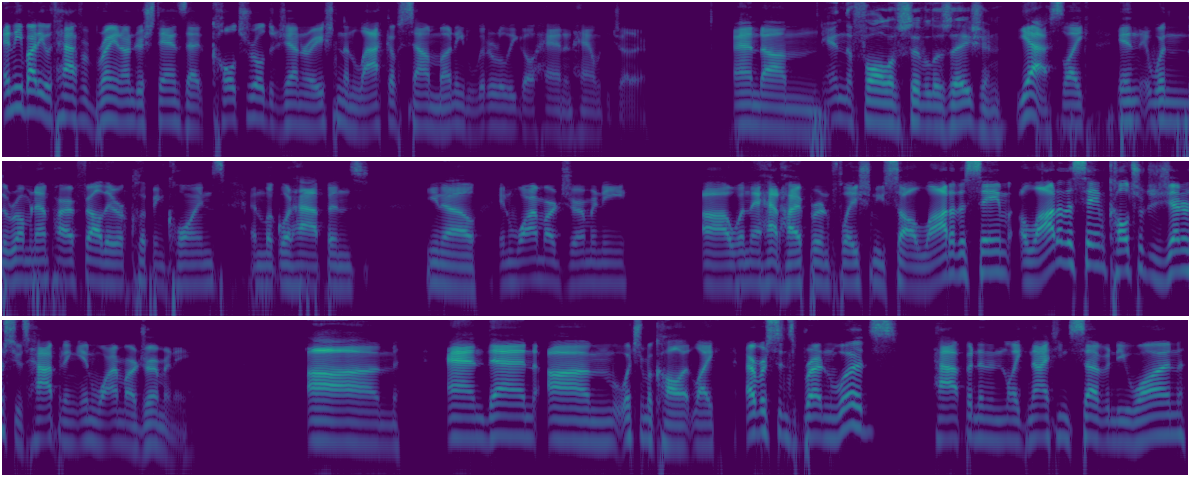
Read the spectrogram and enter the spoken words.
anybody with half a brain understands that cultural degeneration and lack of sound money literally go hand in hand with each other. And um, And the fall of civilization. yes, like in when the Roman Empire fell, they were clipping coins, and look what happens. You know, in Weimar Germany, uh, when they had hyperinflation, you saw a lot of the same, a lot of the same cultural degeneracy was happening in Weimar Germany. Um, and then um, what you call it, like ever since Bretton Woods happened in like 1971,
